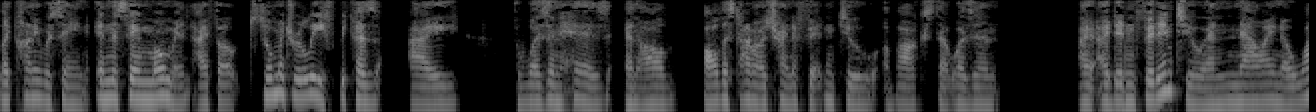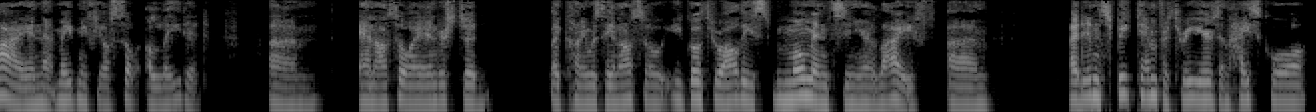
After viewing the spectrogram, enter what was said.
like Connie was saying, in the same moment, I felt so much relief because I wasn't his and all, all this time I was trying to fit into a box that wasn't, I, I didn't fit into. And now I know why. And that made me feel so elated. Um, and also I understood, like Connie was saying, also you go through all these moments in your life. Um, I didn't speak to him for three years in high school.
